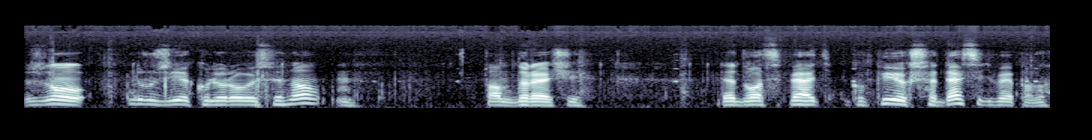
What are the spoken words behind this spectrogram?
Знову, друзі, є кольоровий сигнал. Там, до речі, де 25 копійок, ще 10 випало.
